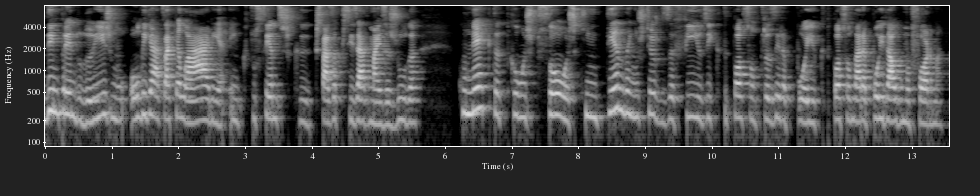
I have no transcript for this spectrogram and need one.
de empreendedorismo ou ligados àquela área em que tu sentes que, que estás a precisar de mais ajuda. Conecta-te com as pessoas que entendem os teus desafios e que te possam trazer apoio, que te possam dar apoio de alguma forma.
